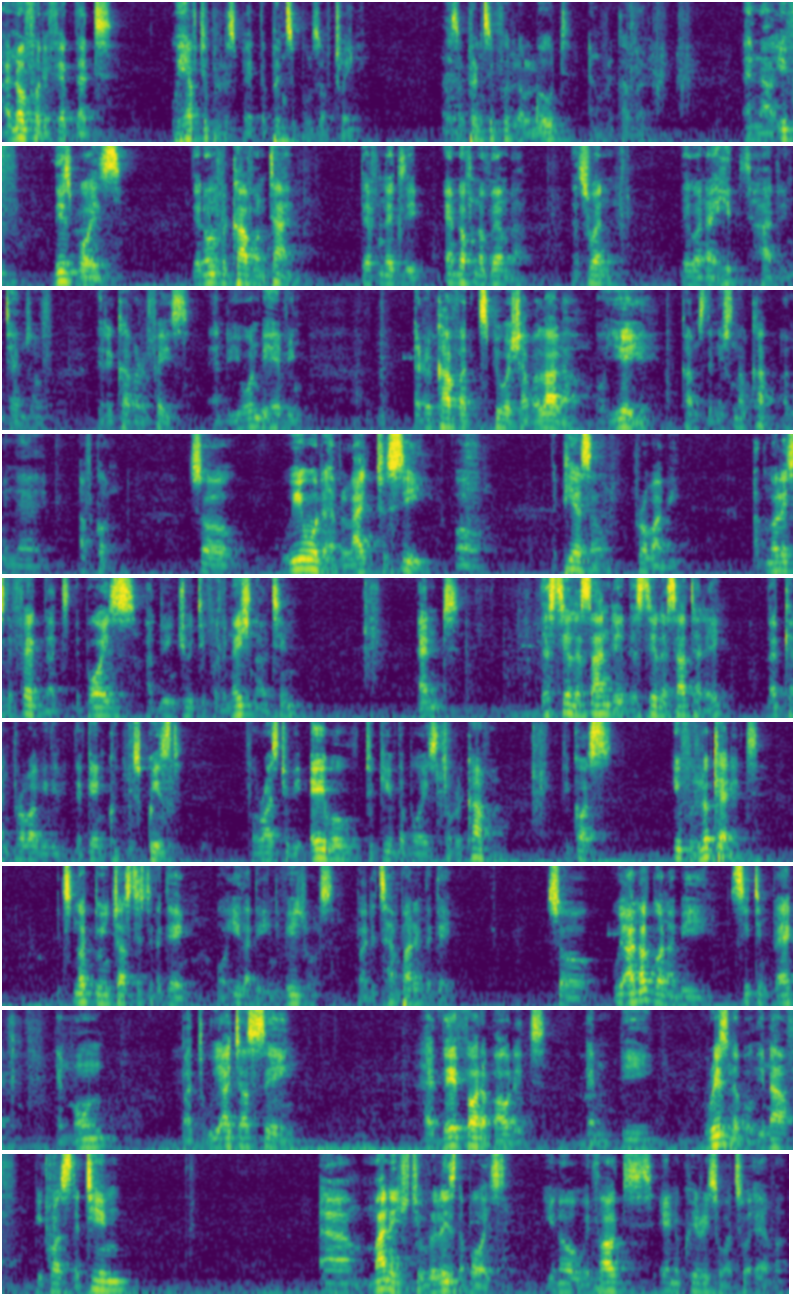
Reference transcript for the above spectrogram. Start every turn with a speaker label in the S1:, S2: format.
S1: I know for the fact that we have to respect the principles of training. There's a principle of load and recovery. And now if these boys, they don't recover on time, definitely end of November, that's when they're gonna hit hard in terms of the recovery phase. And you won't be having a recovered Siphiwe Tshabalala or Yeye comes the National Cup, I mean, uh, AFCON. So we would have liked to see, the PSL probably, acknowledge the fact that the boys are doing duty for the national team, and there's still a Sunday, there's still a Saturday, that can probably, the, the game could be squeezed for us to be able to give the boys to recover. Because if we look at it, it's not doing justice to the game or either the individuals, but it's hampering the game. So we are not going to be sitting back and moan, but we are just saying, had they thought about it and be reasonable enough, because the team um, managed to release the boys, you know, without any queries whatsoever.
